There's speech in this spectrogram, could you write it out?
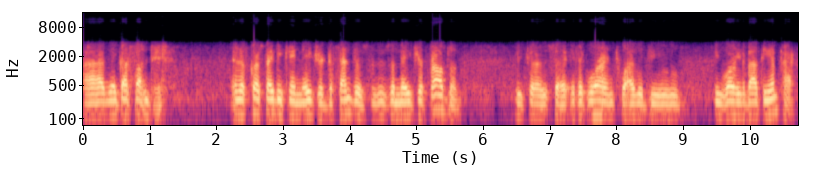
uh, they got funded. And of course, they became major defenders. This is a major problem because uh, if it weren't, why would you be worried about the impacts?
